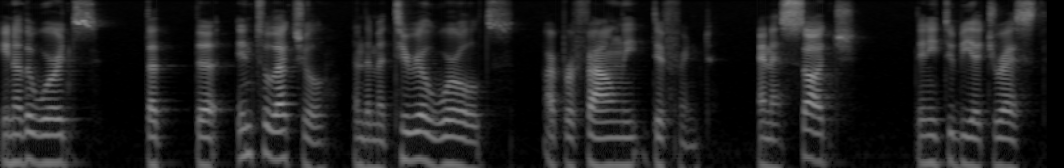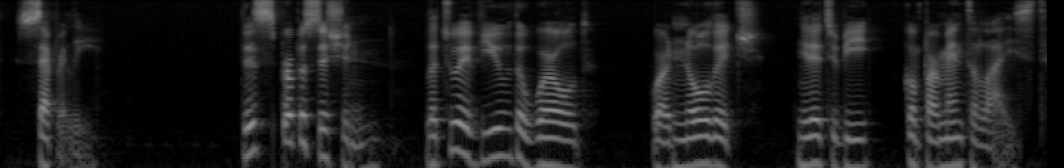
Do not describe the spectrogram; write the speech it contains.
In other words, that the intellectual and the material worlds are profoundly different, and as such, they need to be addressed separately. This proposition led to a view of the world where knowledge needed to be compartmentalized.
